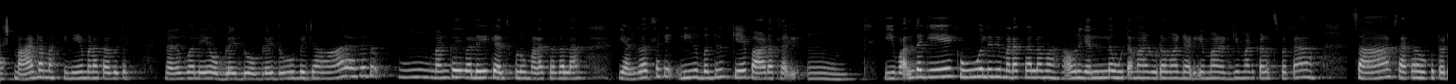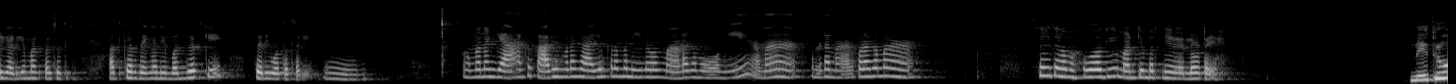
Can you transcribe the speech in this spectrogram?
ಅಷ್ಟು ಮಾಡ್ರಮ್ಮ, ಇನ್ನೇನು ಮಾಡೋಕ್ಕಾಗುತ್ತೆ? ನನಗೂ ಅಲ್ಲೇ ಒಬ್ಳೇದು ಒಬ್ಳೆದ್ದು ಬೇಜಾರಾಗೋದು. ಹ್ಞೂ ನನ್ನ ಕೈಗಲ್ಲೇ ಕೆಲಸಗಳು ಮಾಡೋಕ್ಕಾಗಲ್ಲ. ಹೆಂಗತ್ಲಾಗೆ, ನೀನು ಬಂದಿದ್ದಕ್ಕೆ ಆಡತ್ಲಾಗೆ. ಹ್ಞೂ ಈ ಹೊಲ್ದಾಗೆ ಕೂಲರಿ ಮಾಡೋಕ್ಕಲ್ಲಮ್ಮ. ಅವ್ರಿಗೆಲ್ಲ ಊಟ ಮಾಡಿ ಊಟ ಮಾಡಿ, ಅಡುಗೆ ಮಾಡಿ ಅಡುಗೆ ಮಾಡಿ ಕಳಿಸ್ಬೇಕಾ? ಸಾಕು ಸಾಕಾಗಿ ಹೋಗುತ್ತೆ ಅವ್ರಿಗೆ ಅಡುಗೆ ಮಾಡಿ ಕಳ್ಸೋದಕ್ಕೆ. ಅದಕ್ಕೆ ಹೆಂಗ ನೀವು ಬಂದಿರೋದಕ್ಕೆ ಸರಿ ಓದತ್ಲಾಗೆ ಹ್ಞೂ ಅಮ್ಮ, ನಂಗೆ ಯಾಕೆ ಕಾಫಿ ಮಾಡೋಂಗೆ ಆಗಿಲ್ಲ ಕಣಮ್ಮ. ನೀನು ಅವಾಗ ಮಾಡಗಮ್ಮ, ಹೋಗಿ. ಅಮ್ಮ ಊಟ ಮಾಡ್ಕೊಳಗಮ್ಮ. ಸರಿ ತಗೊಮ್ಮ ಹೋಗಿ ಮಾಡ್ಕೊಂಬರ್ತೀನಿ ಲೋಟ ನೇತ್ರು?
